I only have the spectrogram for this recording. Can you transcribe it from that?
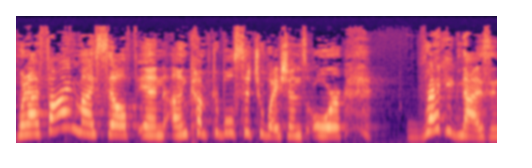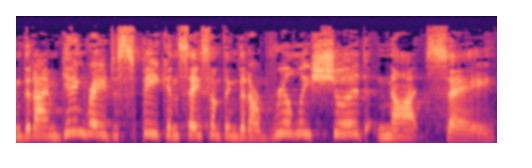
when I find myself in uncomfortable situations or recognizing that I'm getting ready to speak and say something that I really should not say,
